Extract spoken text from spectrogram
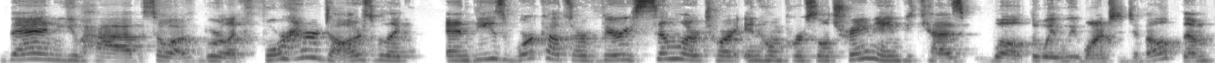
then you have so uh, we we're like four hundred dollars. We're like, and these workouts are very similar to our in home personal training because well the way we wanted to develop them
